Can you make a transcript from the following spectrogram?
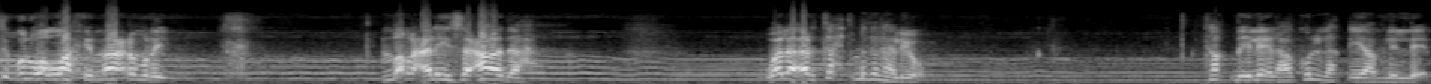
تقول والله ما عمري مر علي سعادة ولا ارتحت مثلها اليوم. تقضي ليلها كلها قيام لليل.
